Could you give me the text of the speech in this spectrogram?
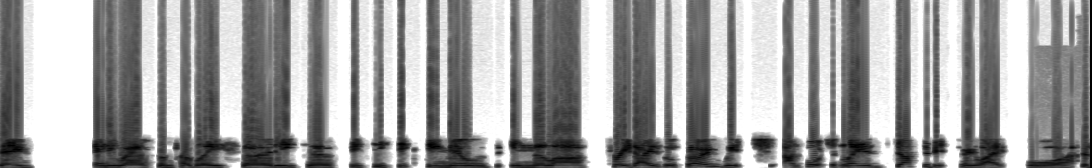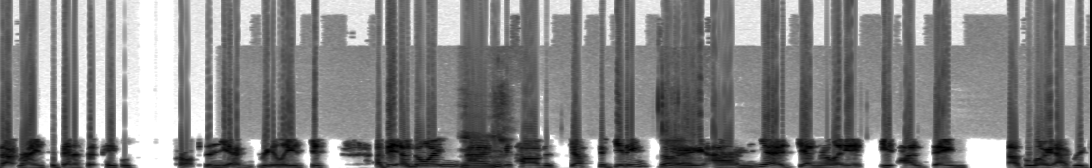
seen anywhere from probably 30 to 50, 60 mils in the last three days or so, which unfortunately is just a bit too late for, for that rain to benefit people's crops. And yeah, really is just a bit annoying mm. and with harvest just beginning. So yeah, um, yeah generally it, it has been a below average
